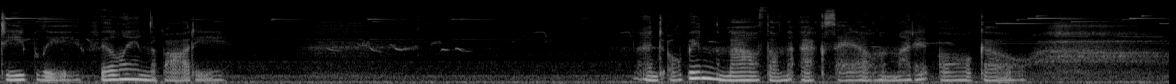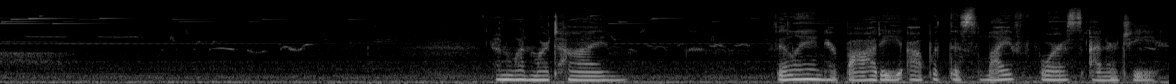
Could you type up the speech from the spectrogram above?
deeply, filling the body. And open the mouth on the exhale and let it all go. And one more time, filling your body up with this life force energy.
